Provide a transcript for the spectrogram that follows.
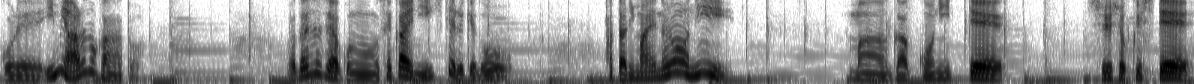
これ意味あるのかなと。私たちはこの世界に生きてるけど、当たり前のように、まあ学校に行って、就職して、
